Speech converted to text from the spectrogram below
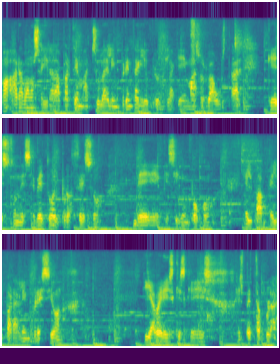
Ahora vamos a ir a la parte más chula de la imprenta, que yo creo que es la que más os va a gustar, que es donde se ve todo el proceso de que sigue un poco el papel para la impresión. Y ya veréis que es que es espectacular.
